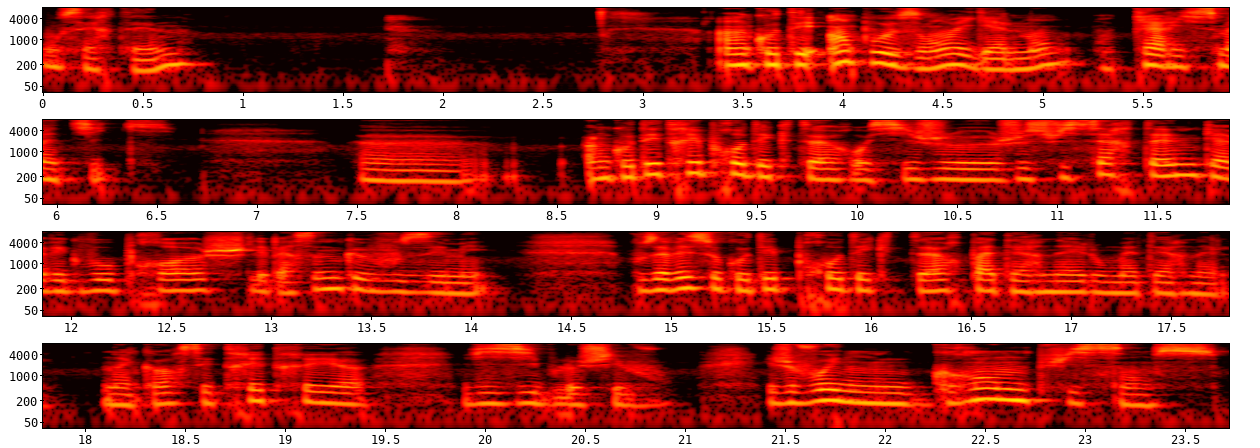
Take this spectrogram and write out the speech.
ou certaines. Un côté imposant également, charismatique. Euh, un côté très protecteur aussi. Je, suis certaine qu'avec vos proches, les personnes que vous aimez, vous avez ce côté protecteur paternel ou maternel. D'accord? C'est très très euh, visible chez vous. Et je vois une grande puissance,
